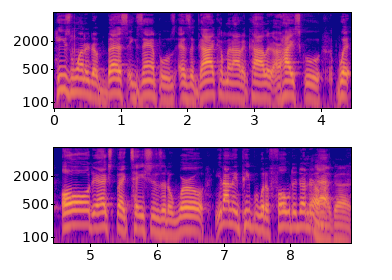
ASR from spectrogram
he's one of the best examples as a guy coming out of college or high school with all the expectations of the world. You know how many people would have folded under that? Oh, my? God.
